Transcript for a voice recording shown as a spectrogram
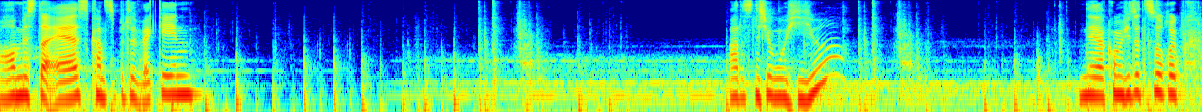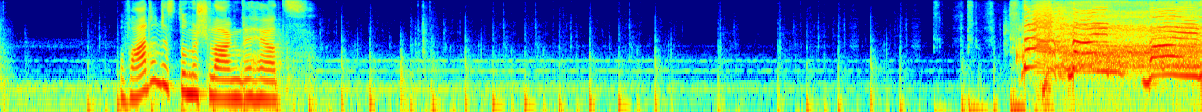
Oh, Mr. Ass, kannst du bitte weggehen? War das nicht irgendwo hier? Da komme ich wieder zurück. Wo war denn das dumme schlagende Herz? Nein! Nein!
